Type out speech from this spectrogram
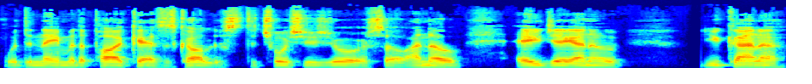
what the name of the podcast is called. It's the choice is yours. So I know AJ, I know you kind of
